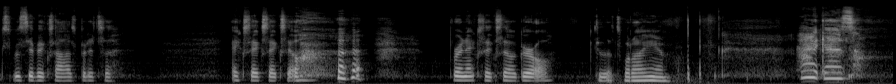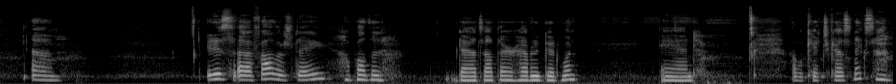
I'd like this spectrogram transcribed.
specific size, but it's a XXXL for an XXL girl, because that's what I am. Alright guys, um, it is uh, Father's Day. Hope all the dads out there are having a good one. And I will catch you guys next time.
